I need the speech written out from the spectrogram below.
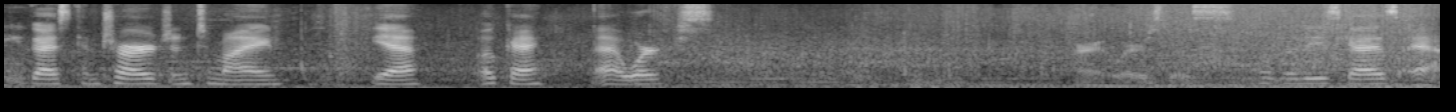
you guys can charge into my... Yeah, okay, that works. Alright, where's this? Over these guys? Yeah,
